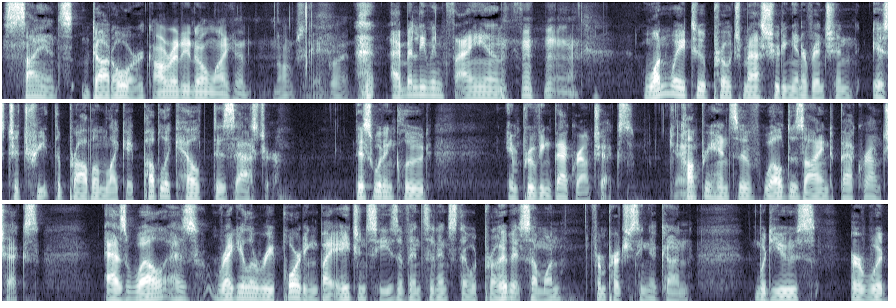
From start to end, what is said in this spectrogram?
science.org, Already don't like it. No, I'm just kidding. Go ahead. I believe in science. One way to approach mass shooting intervention is to treat the problem like a public health disaster. This would include improving background checks, Okay. comprehensive, well designed background checks, as well as regular reporting by agencies of incidents that would prohibit someone from purchasing a gun, would use or would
